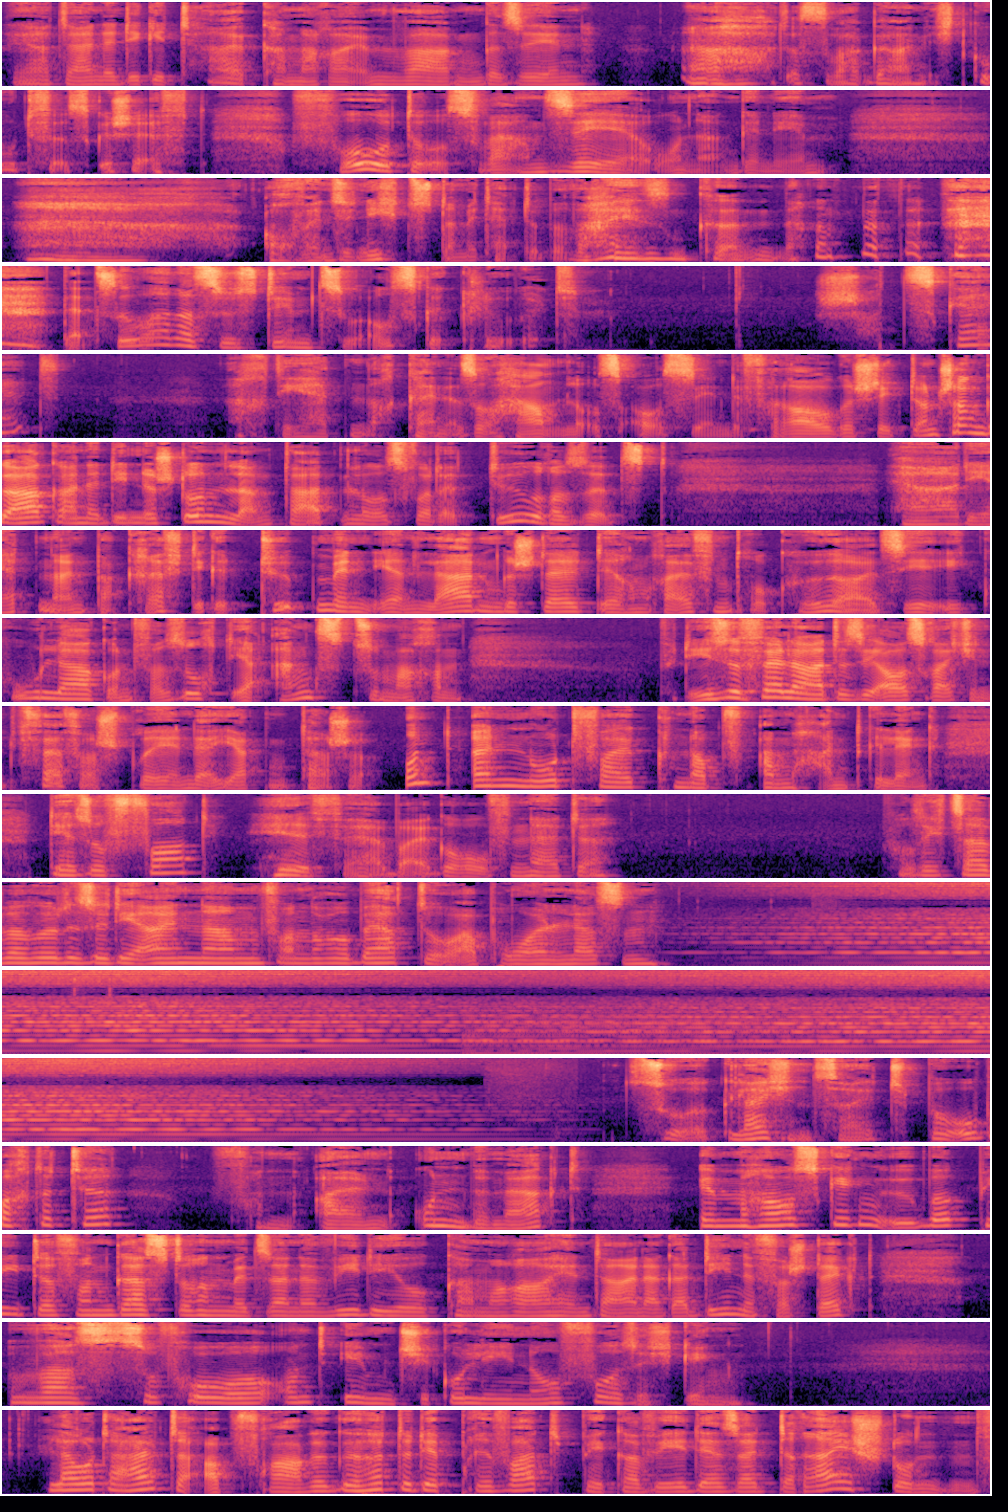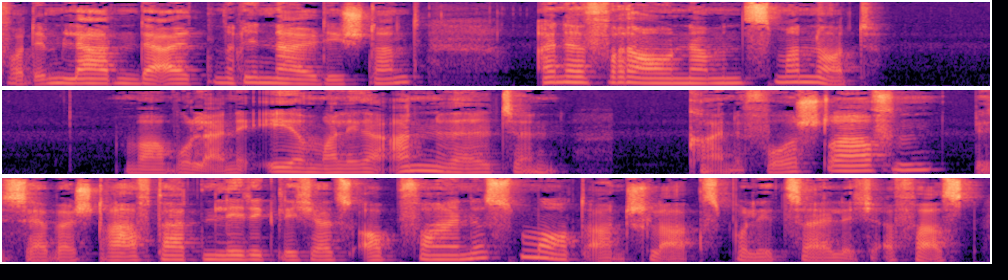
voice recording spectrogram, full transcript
Sie hatte eine Digitalkamera im Wagen gesehen. Ach, das war gar nicht gut fürs Geschäft. Fotos waren sehr unangenehm. Ach, auch wenn sie nichts damit hätte beweisen können. Dazu war das System zu ausgeklügelt. Schutzgeld? Ach, die hätten doch keine so harmlos aussehende Frau geschickt und schon gar keine, die eine Stunde lang tatenlos vor der Türe sitzt. Ja, die hätten ein paar kräftige Typen in ihren Laden gestellt, deren Reifendruck höher als ihr IQ lag und versucht, ihr Angst zu machen. Für diese Fälle hatte sie ausreichend Pfefferspray in der Jackentasche und einen Notfallknopf am Handgelenk, der sofort Hilfe herbeigerufen hätte. Vorsichtshalber würde sie die Einnahmen von Roberto abholen lassen. Zur gleichen Zeit beobachtete, von allen unbemerkt, im Haus gegenüber Peter von Gasteren mit seiner Videokamera hinter einer Gardine versteckt, was zuvor und ihm Ciccolino vor sich ging. Laut Halteabfrage gehörte der Privat-Pkw, der seit drei Stunden vor dem Laden der alten Rinaldi stand, einer Frau namens Manott. War wohl eine ehemalige Anwältin, keine Vorstrafen, bisher bei Straftaten lediglich als Opfer eines Mordanschlags polizeilich erfasst.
